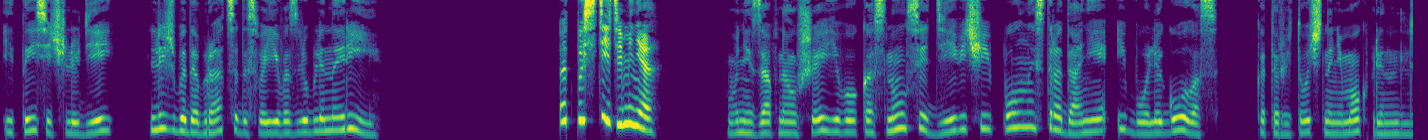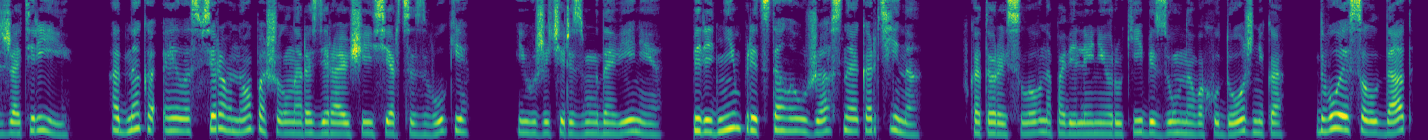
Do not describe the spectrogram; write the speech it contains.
и тысяч людей, лишь бы добраться до своей возлюбленной Рии. «Отпустите меня!» Внезапно ушей его коснулся девичий, полный страдания и боли голос, который точно не мог принадлежать Рии. Однако Эйлос все равно пошел на раздирающие сердце звуки, и уже через мгновение перед ним предстала ужасная картина, в которой, словно по велению руки безумного художника, двое солдат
